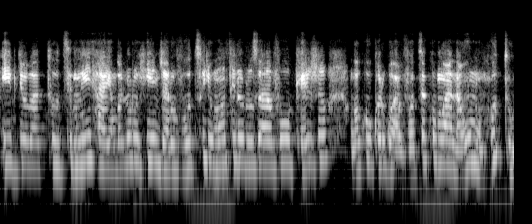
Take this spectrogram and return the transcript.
Ibyo batutsi mwihaye ngo n'uruhinja ruvutse uyu munsi n'uruzavuka ejo ngo kuko rwavutse ku mwana w'umuhutu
